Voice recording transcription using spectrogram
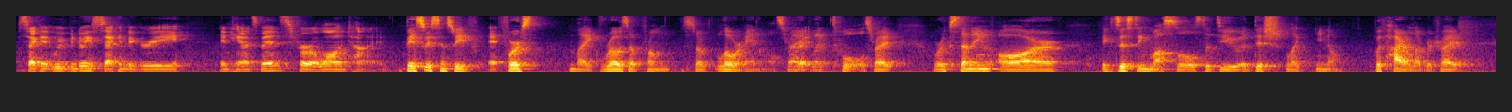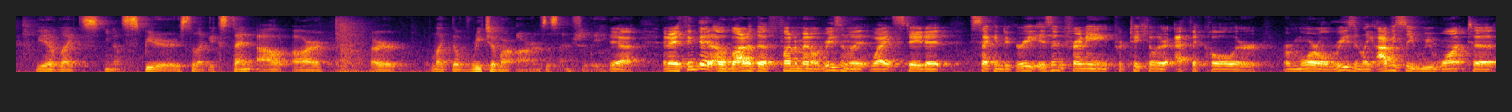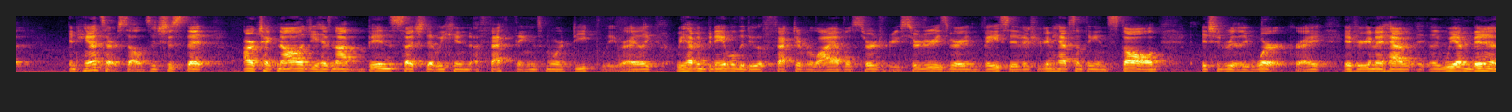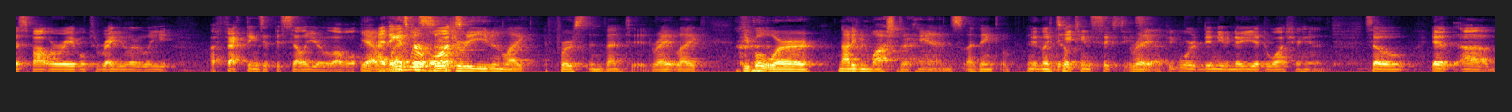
second. We've been doing second degree enhancements for a long time. Basically, since we Eh. first like rose up from sort of lower animals, right? Right. Like tools, right? We're extending our existing muscles to do addition, like you know, with higher leverage, right? We have like you know spears to like extend out our our like the reach of our arms, essentially. Yeah, and I think that a lot of the fundamental reason why it stayed at second degree isn't for any particular ethical or, or moral reason. Like, obviously, we want to enhance ourselves. It's just that our technology has not been such that we can affect things more deeply, right? Like, we haven't been able to do effective, reliable surgery. Surgery is very invasive. If you're going to have something installed, it should really work, right? If you're to have, like, we haven't been in a spot where we're able to regularly affect things at the cellular level. Yeah, I think it's for surgery even like first invented, right? Like people were not even washing their hands. I think in like until- the 1860s. Right. Yeah, people were, didn't even know you had to wash your hands. So yeah, um,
